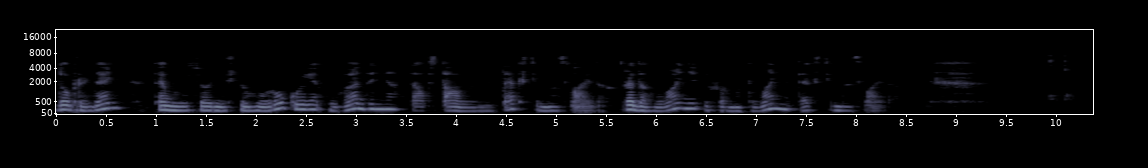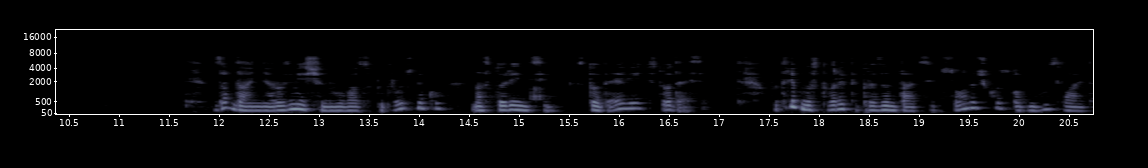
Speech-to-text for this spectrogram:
Добрий день! Темою сьогоднішнього уроку є введення та вставлення текстів на слайдах, редагування і форматування текстів на слайдах. Завдання розміщено у вас у підручнику на сторінці 109-110. Потрібно створити презентацію сонечко з одного слайда.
